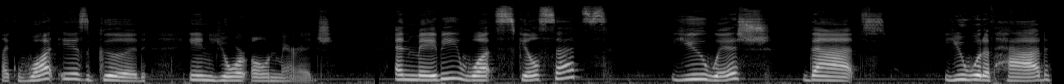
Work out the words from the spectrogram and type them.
Like, what is good in your own marriage. And maybe what skill sets you wish that you would have had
